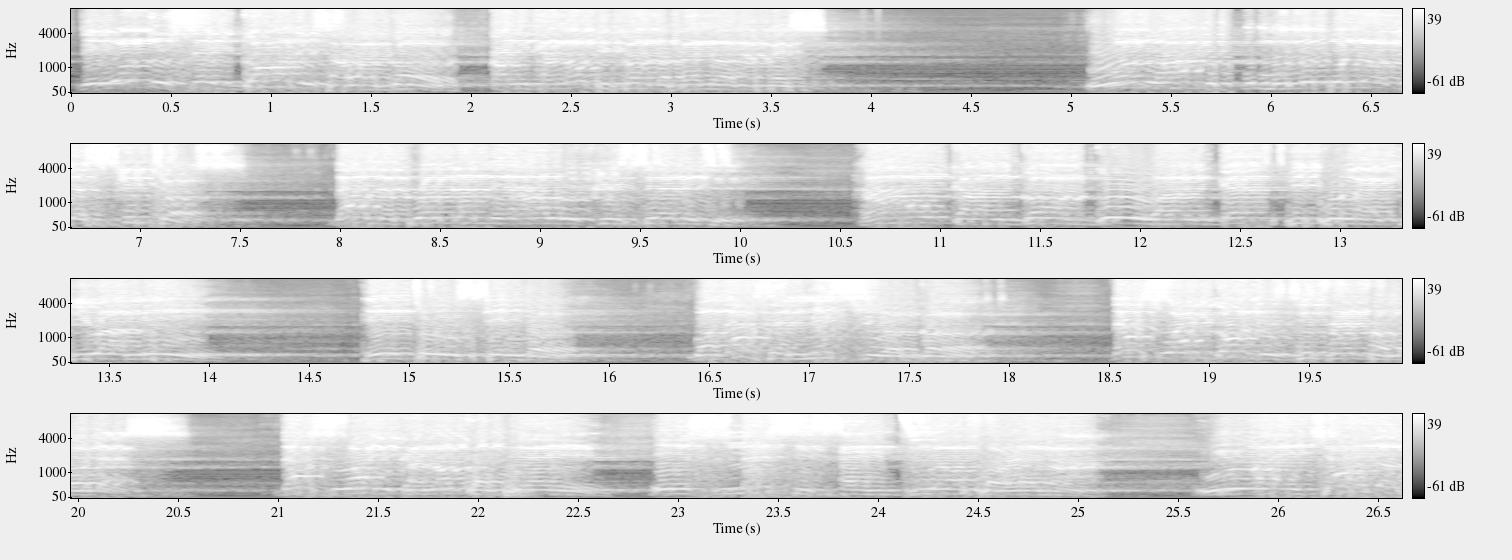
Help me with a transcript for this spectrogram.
They want to say God is our God and it cannot be God of any other person. They want to have the monopoly of the scriptures. That's the problem they have with Christianity. How can God go and get people like you and me into his kingdom? But that's a mystery of God. That's why God is different from others. That's why you cannot compare him. His mercies endure forever. You are a child of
